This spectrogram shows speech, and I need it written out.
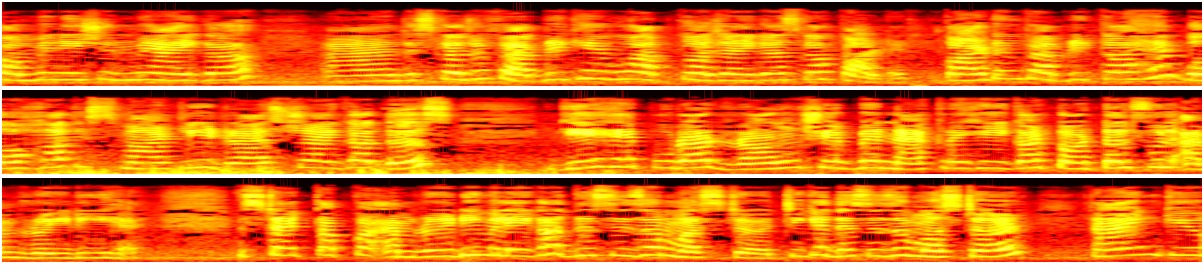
कॉम्बिनेशन में आएगा एंड इसका जो फैब्रिक है, वो आपको आ जाएगा इसका कॉटन कॉटन फैब्रिक का है, बहुत स्मार्टली ड्रेस जाएगा दिस ये है पूरा राउंड शेप में नेक रहेगा टोटल फुल एम्ब्रॉयडरी है. इस टाइप का आपको एम्ब्रॉयडरी मिलेगा. दिस इज़ अ मस्टर्ड ठीक है? This is a mustard thank you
